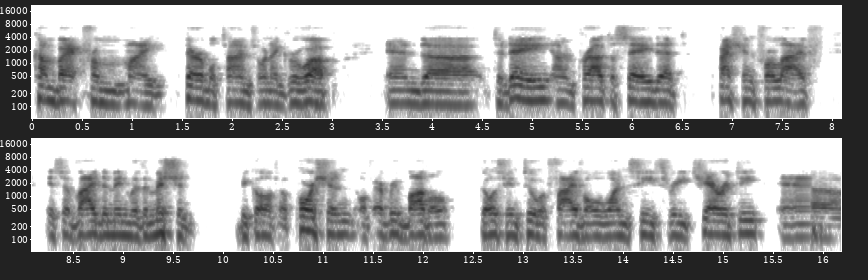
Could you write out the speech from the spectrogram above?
come back from my terrible times when I grew up. And uh, today, I'm proud to say that Passion for Life is a vitamin with a mission because a portion of every bottle goes into a 501c3 charity. And uh,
